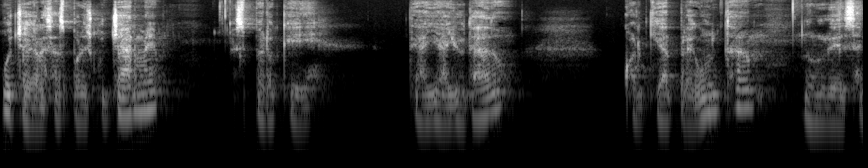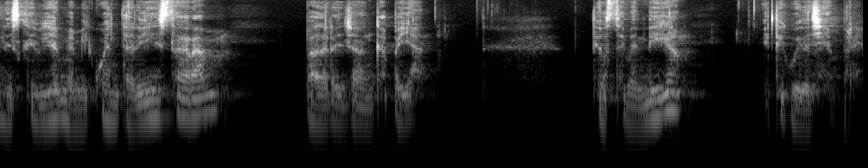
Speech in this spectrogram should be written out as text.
Muchas gracias por escucharme. Espero que te haya ayudado. Cualquier pregunta, no olvides en escribirme a mi cuenta de Instagram, Padre Jan Capellán. Dios te bendiga y te cuide siempre.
